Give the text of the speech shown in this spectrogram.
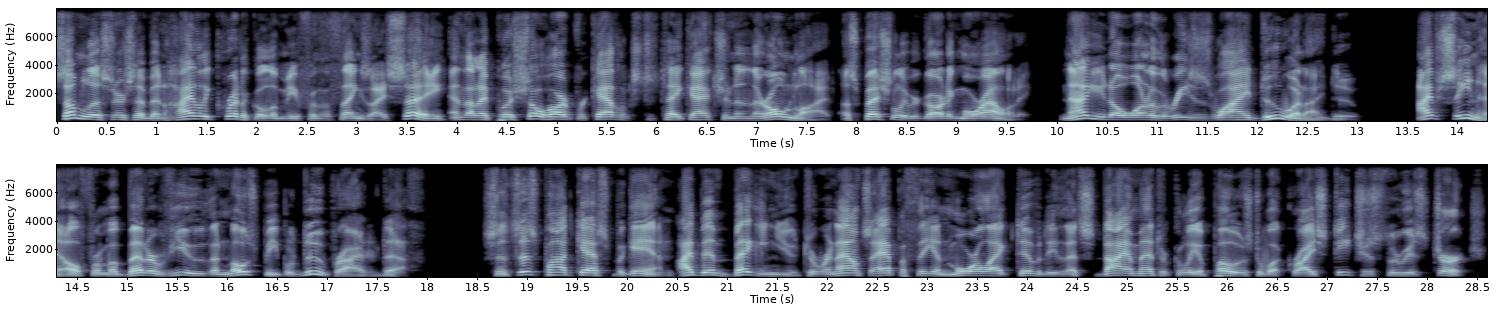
Some listeners have been highly critical of me for the things I say, and that I push so hard for Catholics to take action in their own lives, especially regarding morality. Now you know one of the reasons why I do what I do. I've seen hell from a better view than most people do prior to death. Since this podcast began, I've been begging you to renounce apathy and moral activity that's diametrically opposed to what Christ teaches through His church.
